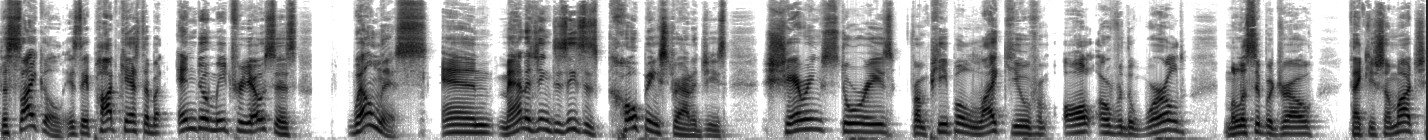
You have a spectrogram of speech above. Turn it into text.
The Cycle is a podcast about endometriosis, wellness, and managing diseases, coping strategies, sharing stories from people like you from all over the world. Melissa Boudreau Thank you so much.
